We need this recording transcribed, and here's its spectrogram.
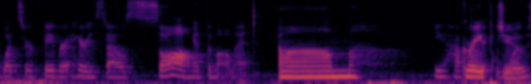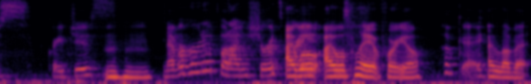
What's your favorite Harry Styles song at the moment? Um You have grape to pick one. juice. Grape juice? Mhm. Never heard it, but I'm sure it's I will I will play it for you. Okay. I love it.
